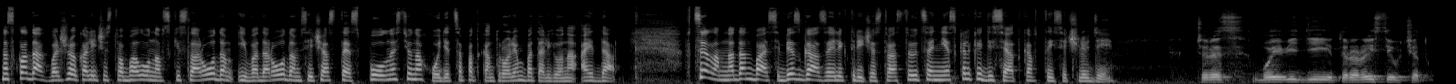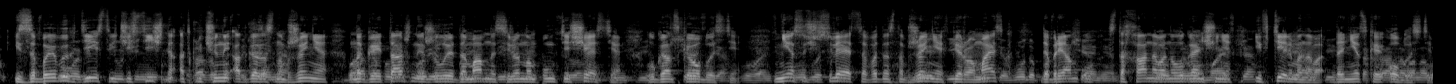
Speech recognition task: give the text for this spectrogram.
На складах большое количество баллонов с кислородом и водородом. Сейчас ТЭС полностью находится под контролем батальона «Айдар». В целом на Донбассе без газа и электричества остаются несколько десятков тысяч людей Через бойові дії терористів чатку- Из-за боевых частково действий відключені частично отключены от газопостачання газоснабжения многоэтажные жилые дома в населенном пункте Счастье Луганской области. Не осуществляется водоснабжение в Первомайск, Добрянку, Стаханово на Луганщине и в Тельманово Донецкой области.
